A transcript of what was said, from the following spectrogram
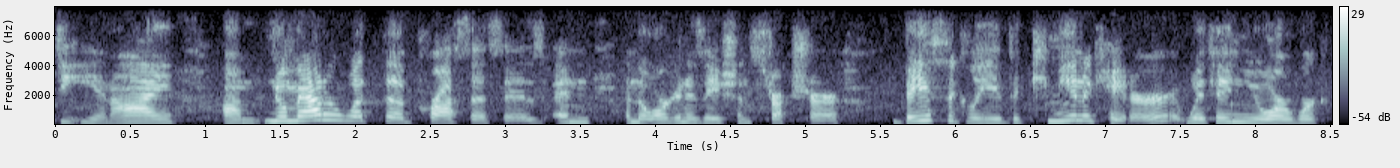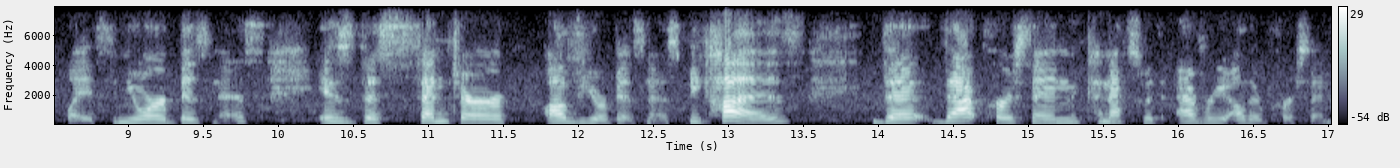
DE and I, um, no matter what the process is and, and the organization structure, basically the communicator within your workplace in your business is the center of your business because that that person connects with every other person.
